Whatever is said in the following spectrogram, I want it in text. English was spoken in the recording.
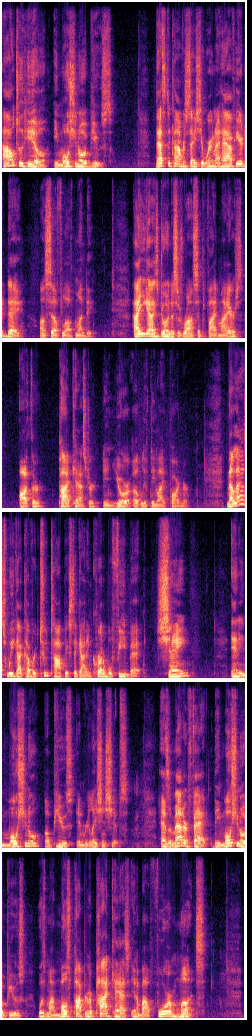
How to heal emotional abuse. That's the conversation we're going to have here today on Self-Love Monday. How you guys doing? This is Ron Simplified Myers, author, podcaster, and your uplifting life partner. Now, last week I covered two topics that got incredible feedback, shame and emotional abuse in relationships. As a matter of fact, the emotional abuse was my most popular podcast in about four months.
